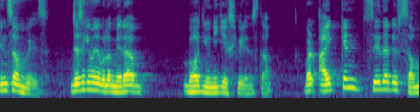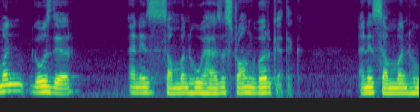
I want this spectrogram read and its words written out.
in some ways जैसे कि मैंने बोला मेरा बहुत यूनिक एक्सपीरियंस था। but i can say that if someone goes there and is someone who has a strong work ethic and is someone who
